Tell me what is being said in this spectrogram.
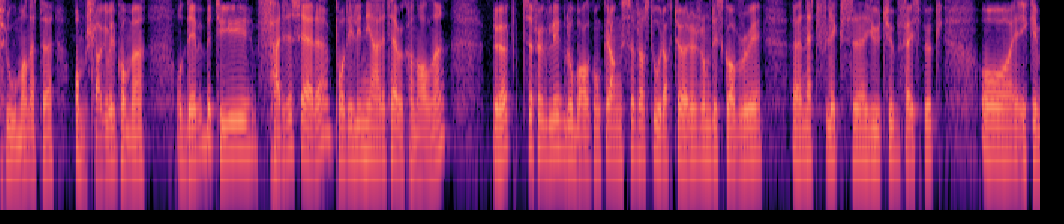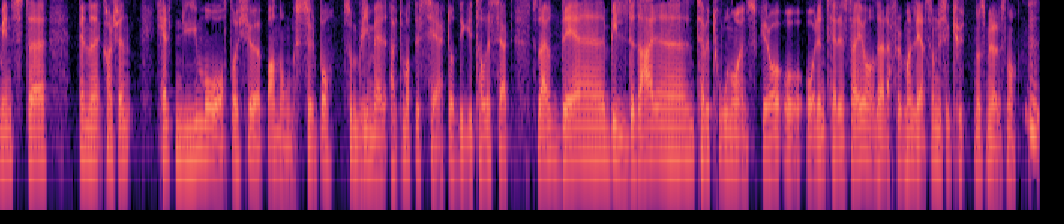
tror man dette omslaget vil komme. Og det vil bety færre seere på de lineære TV-kanalene. Økt selvfølgelig global konkurranse fra store aktører som Discovery, eh, Netflix, eh, YouTube, Facebook, og ikke minst en, kanskje en helt ny måte å kjøpe annonser på, som blir mer automatisert og digitalisert. Så det er jo det bildet der eh, TV 2 nå ønsker å, å orientere seg i, og det er derfor man leser om disse kuttene som gjøres nå. Mm.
